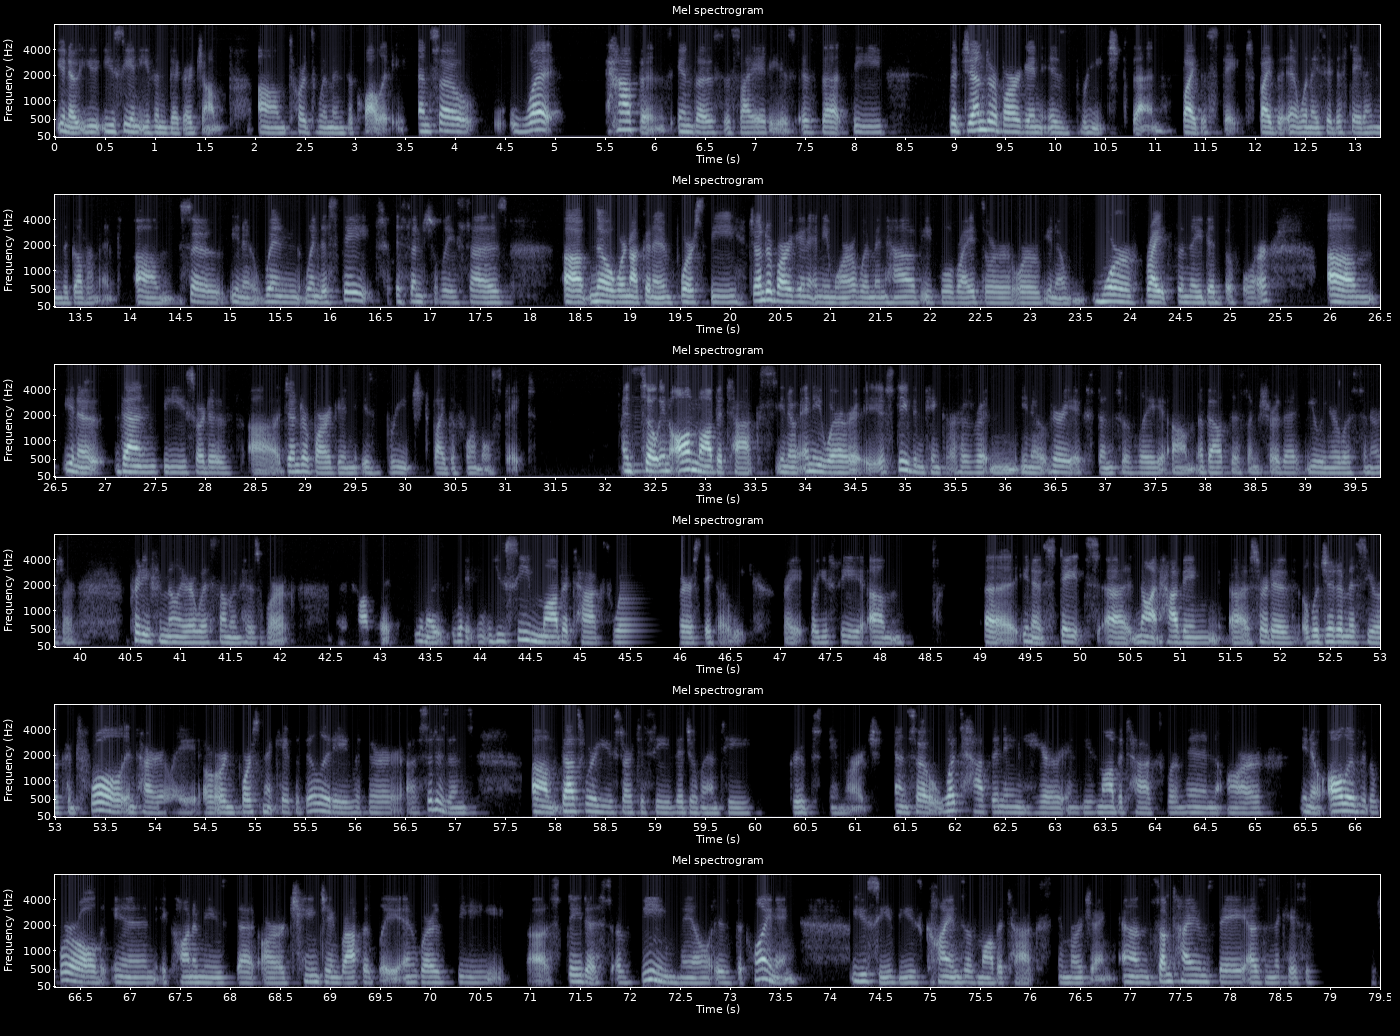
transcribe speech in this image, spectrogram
you know, you, you see an even bigger jump um, towards women's equality. And so, what happens in those societies is that the the gender bargain is breached then by the state by the and when i say the state i mean the government um, so you know when when the state essentially says uh, no we're not going to enforce the gender bargain anymore women have equal rights or or you know more rights than they did before um, you know then the sort of uh, gender bargain is breached by the formal state and so in all mob attacks, you know, anywhere, Steven Pinker has written, you know, very extensively um, about this. I'm sure that you and your listeners are pretty familiar with some of his work. You know, you see mob attacks where, where states are weak, right? Where you see, um, uh, you know, states uh, not having uh, sort of legitimacy or control entirely or enforcement capability with their uh, citizens. Um, that's where you start to see vigilante groups emerge. And so what's happening here in these mob attacks where men are, you know, all over the world in economies that are changing rapidly and where the uh, status of being male is declining, you see these kinds of mob attacks emerging. And sometimes they, as in the case of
